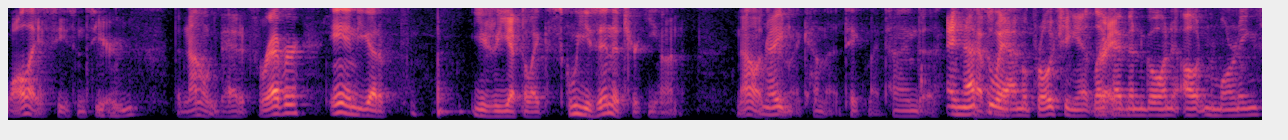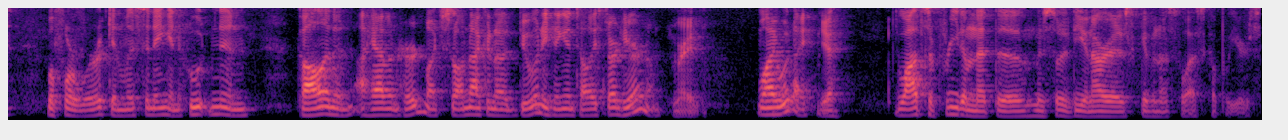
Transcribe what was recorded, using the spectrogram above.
walleye season's here. Mm-hmm. But now we've had it forever, and you gotta usually you have to like squeeze in a turkey hunt. Now it's Right. been like I'm gonna take my time to. And that's the way nice- I'm approaching it. Like Right. I've been going out in the mornings before work and listening and hooting and calling, and I haven't heard much, so I'm not gonna do anything until I start hearing them. Right. Why would I? Yeah. Lots of freedom that the Minnesota DNR has given us the last couple of years.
